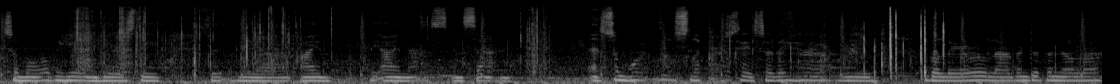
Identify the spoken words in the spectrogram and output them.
So more over here, and here's the the, the uh, eye the eye mask in satin, and some more little slippers. Okay, so they have the Bolero Lavender Vanilla.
